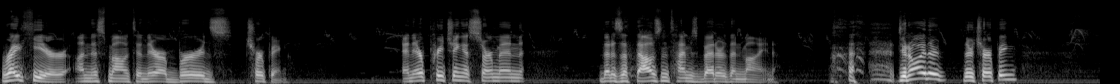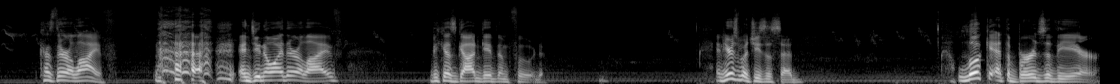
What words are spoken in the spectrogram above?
right here on this mountain, there are birds chirping. And they're preaching a sermon that is a thousand times better than mine. do you know why they're, they're chirping? Because they're alive. and do you know why they're alive? Because God gave them food. And here's what Jesus said Look at the birds of the air.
